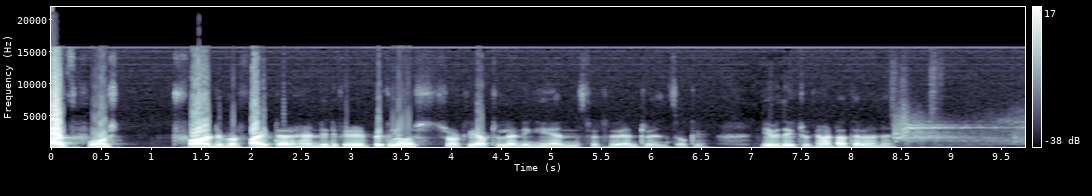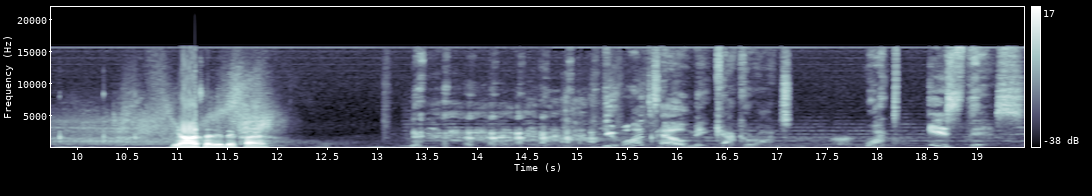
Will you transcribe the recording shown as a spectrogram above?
Earth most formidable fighter handily defeated Piccolo shortly after landing here and inspected entrance okay ये भी देख चुके हैं हटाते रहो इन्हें यहाँ से नहीं देखा है You what? Tell me, Kakarot. What is this?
